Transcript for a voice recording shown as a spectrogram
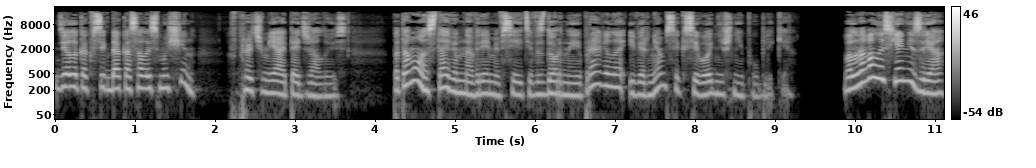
Дело, как всегда, касалось мужчин. Впрочем, я опять жалуюсь. Потому оставим на время все эти вздорные правила и вернемся к сегодняшней публике. Волновалась я не зря.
